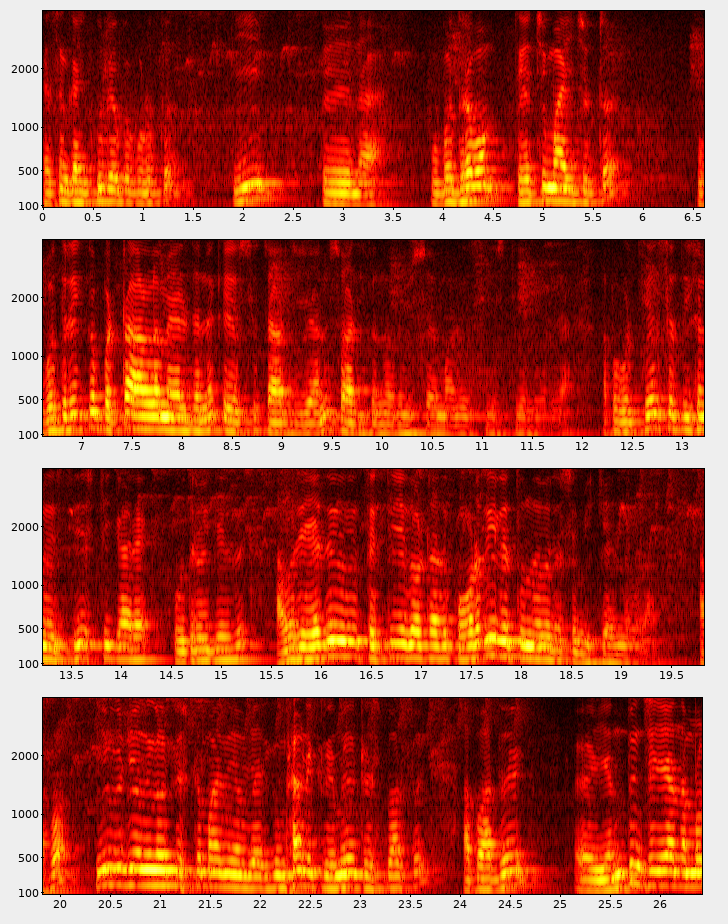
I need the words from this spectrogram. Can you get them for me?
ലേശം കൈക്കൂലിയൊക്കെ കൊടുത്ത് ഈ പിന്നെ ഉപദ്രവം തേച്ചു മായിച്ചിട്ട് ഉപദ്രവിക്കപ്പെട്ട ആളുടെ മേൽ തന്നെ കേസ് ചാർജ് ചെയ്യാനും സാധിക്കുന്ന ഒരു വിഷയമാണ് എസ് സി എസ് ടി എന്ന് പറയുക. അപ്പോൾ പ്രത്യേകം ശ്രദ്ധിക്കണം. എസ് സി എസ് ടിക്കാരെ ഉപദ്രവിക്കരുത്. അവരേത് തെറ്റ് ചെയ്തോട്ടെ അത് കോടതിയിലെത്തുന്നവരെ ശ്രമിക്കുക എന്നുള്ളതാണ്. അപ്പോൾ ഈ വീഡിയോ നിങ്ങൾക്ക് ഇഷ്ടമായെന്ന് ഞാൻ വിചാരിക്കും ഇതാണ് ക്രിമിനൽ ട്രിസ്പാസ്. അപ്പോൾ അത് എന്തും ചെയ്യാൻ നമ്മൾ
